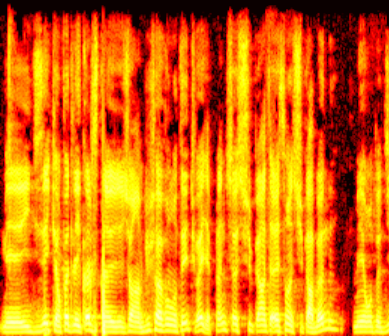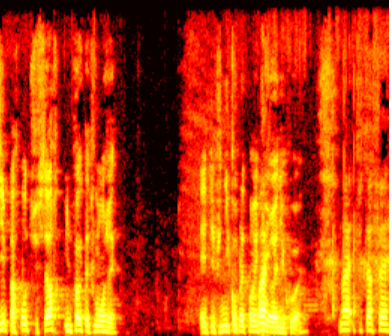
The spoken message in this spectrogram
Mais il disait qu'en fait l'école c'était genre un buffet à volonté, tu vois, il y a plein de choses super intéressantes et super bonnes, mais on te dit par contre tu sors une fois que tu as tout mangé et tu finis complètement écuré du coup. Ouais. tout à fait.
